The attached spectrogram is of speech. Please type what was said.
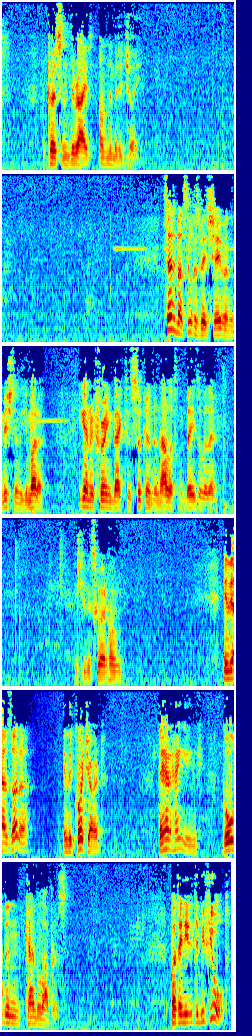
the person derives unlimited joy. It says about Simchas Beis Sheva in the Mishnah and the Gemara, again referring back to the Sukkah and Aleph and Beis over there. You keep score at home. In the Azara, in the courtyard, they had hanging golden candelabras. But they needed to be fueled.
